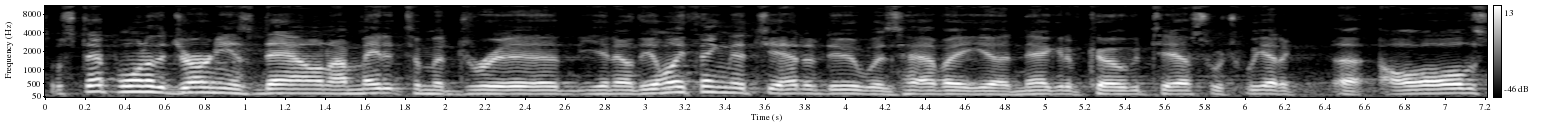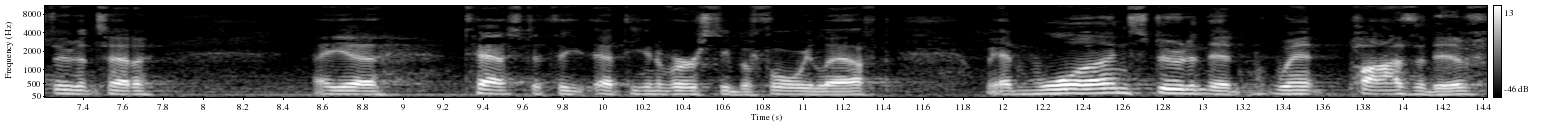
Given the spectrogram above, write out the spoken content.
So step one of the journey is down. I made it to Madrid. You know, the only thing that you had to do was have a, a negative COVID test, which we had, a, uh, all the students had a, a, a uh, test at the, at the university before we left. We had one student that went positive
